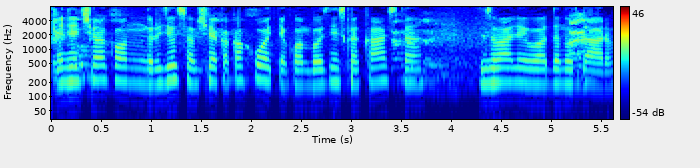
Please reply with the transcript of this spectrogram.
Один человек, он родился вообще как охотник, он был из низкой касты, звали его Данурдар.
